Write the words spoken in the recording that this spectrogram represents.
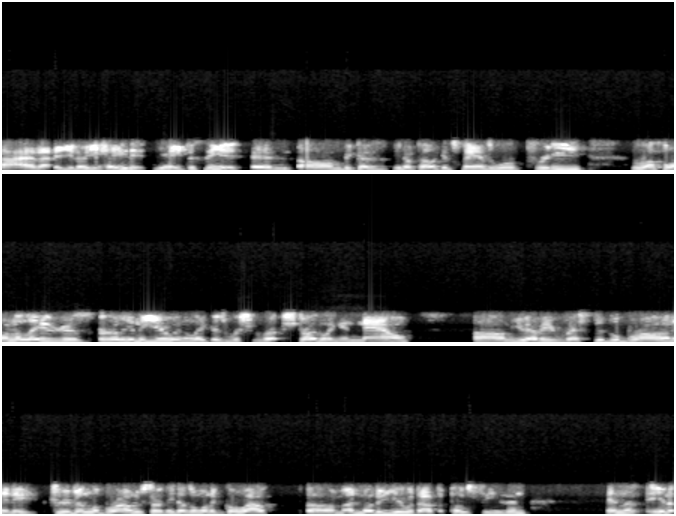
I, you know, you hate it. You hate to see it, and um, because you know Pelicans fans were pretty rough on the Lakers early in the year when the Lakers were struggling, and now um, you have a rested LeBron and a driven LeBron who certainly doesn't want to go out um, another year without the postseason, and the, you know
